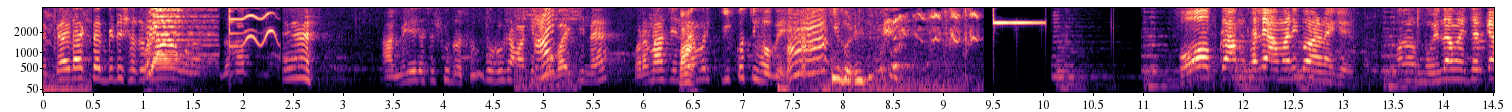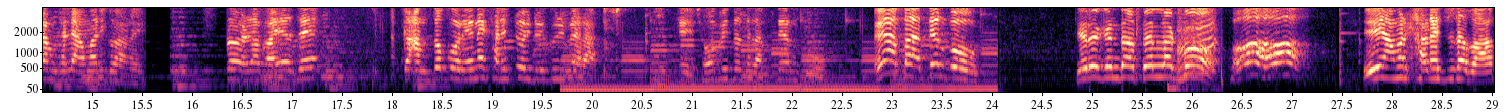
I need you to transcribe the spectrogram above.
এই বেড ডাক্তার বিটির সাথে আমি সুদর্শন পুরুষ আমাকে সবাই চিনে। ওরা না চিনে আমার কি করতে হবে? সব কাম খালি আমারই করা নাকি? মহিলা মানুষের কাম খালি আমারই করা তো একটা ভাই আছে কাম তো করে না খালি টই টই করি বেড়া। এই সবই তো দিলাম তেল গো। এ আব্বা তেল গো। কেরে গেন্দা তেল লাগবো? ও ও। এই আমার খাড়াই জুদা বাপ।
